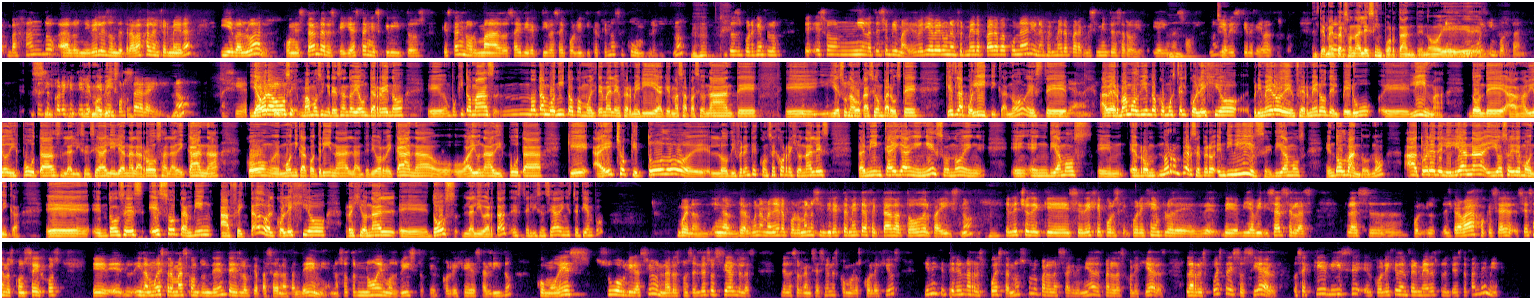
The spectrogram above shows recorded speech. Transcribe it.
bajando a los niveles donde trabaja la enfermera y evaluar con estándares que ya están escritos, que están normados, hay directivas, hay políticas que no se cumplen, ¿no? Entonces, por ejemplo, eso ni en la atención primaria. Debería haber una enfermera para vacunar y una enfermera para crecimiento y desarrollo, y hay una sola, ¿no? Y a veces tiene que llevar otras cosas. El tema de personal es importante, ¿no? Es eh, muy importante. Entonces el colegio tiene que reforzar ahí, ¿no? Y ahora vamos, vamos ingresando ya a un terreno eh, un poquito más, no tan bonito como el tema de la enfermería, que es más apasionante eh, y es una vocación para usted, que es la política, ¿no? Este, A ver, vamos viendo cómo está el colegio, primero de enfermeros del Perú, eh, Lima, donde han habido disputas, la licenciada Liliana La Rosa, la decana, con eh, Mónica Cotrina, la anterior decana, o, hay una disputa que ha hecho que todos eh, los diferentes consejos regionales también caigan en eso, ¿no? En, en, digamos, en, no romperse, pero en dividirse, digamos, en dos bandos, ¿no? Ah, tú eres de Liliana y yo soy de Mónica. Eh, entonces, eso también ha afectado al Colegio Regional 2, La Libertad, este, licenciada, en este tiempo bueno, de alguna manera, por lo menos indirectamente, ha afectado a todo el país, ¿no? El hecho de que se deje, por, por ejemplo, de, viabilizarse las, las, eh, el trabajo que se, se hace en los consejos, eh, eh, y la muestra más contundente es lo que ha pasado en la pandemia. Nosotros no hemos visto que el colegio haya salido como es su obligación, la responsabilidad social de las, de las organizaciones como los colegios, tienen que tener una respuesta, no solo para las agremiadas, para las colegiadas. La respuesta es social. O sea, ¿qué dice el Colegio de Enfermeras frente a esta pandemia?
